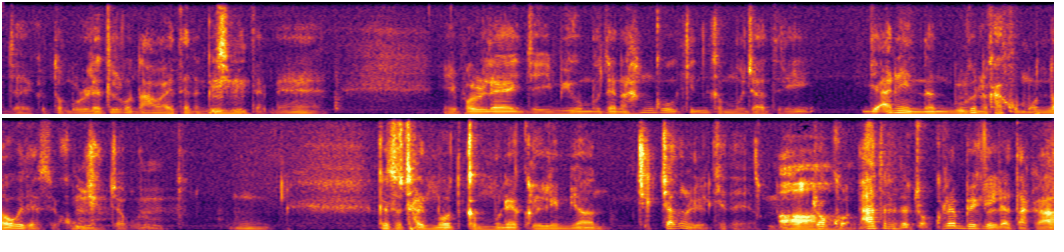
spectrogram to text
이제 그것도 몰래 들고 나와야 되는 것이기 때문에 이 본래 이제 이 미군 부대는 한국인 근무자들이 이 안에 있는 물건을 갖고 못 나오게 됐어요 공식적으로. 음. 그래서 잘못 검문에 걸리면 직장을 잃게 돼요. 아. 초코, 아들한테 초콜릿 먹이를 내다가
